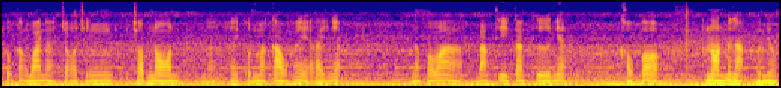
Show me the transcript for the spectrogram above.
ช่วงกลางวันอะจอจึงชอบนอนนะให้คนมาเกาให้อะไรเงี้ยนะเพราะว่าบางทีกลางคืนเนี่ยเขาก็นอนไม่หลับคุณโยม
